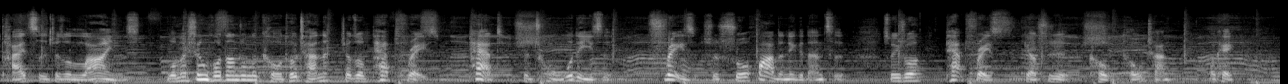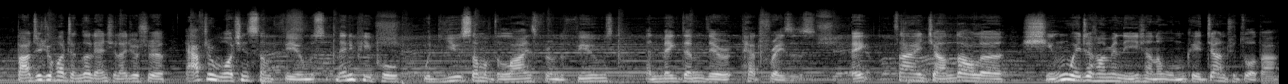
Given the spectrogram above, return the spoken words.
台词叫做 lines。我们生活当中的口头禅呢，叫做 pet phrase。pet 是宠物的意思，phrase 是说话的那个单词，所以说 pet phrase 表示口头禅。OK，把这句话整个连起来就是 After watching some films, many people would use some of the lines from the films and make them their pet phrases。哎，在讲到了行为这方面的影响呢，我们可以这样去作答：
